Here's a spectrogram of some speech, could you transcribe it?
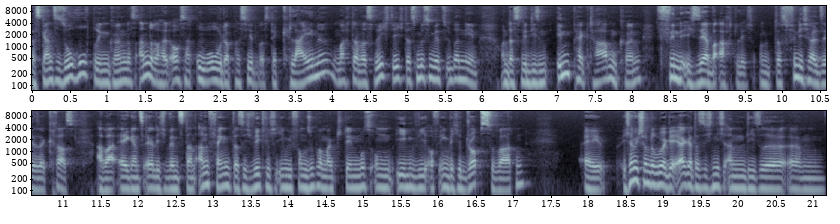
das Ganze so hochbringen können, dass andere halt auch sagen, oh, oh, da passiert was. Der Kleine macht da was richtig, das müssen wir jetzt übernehmen. Und dass wir diesen Impact haben können, finde ich sehr beachtlich. Und das finde ich halt sehr, sehr krass. Aber ey, ganz ehrlich, wenn es dann anfängt, dass ich wirklich irgendwie vom Supermarkt stehen muss, um irgendwie auf irgendwelche Drops zu warten, ey, ich habe mich schon darüber geärgert, dass ich nicht an diese ähm,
